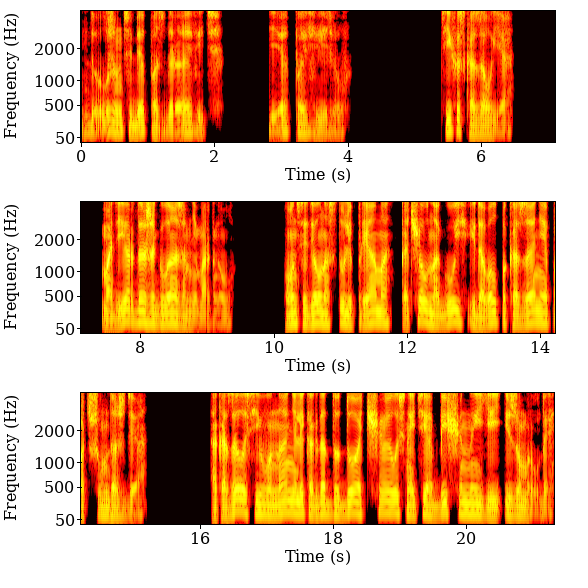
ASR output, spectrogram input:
«Должен тебя поздравить. Я поверил», — тихо сказал я. Мадьяр даже глазом не моргнул. Он сидел на стуле прямо, качал ногой и давал показания под шум дождя. Оказалось, его наняли, когда Додо отчаялась найти обещанные ей изумруды.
